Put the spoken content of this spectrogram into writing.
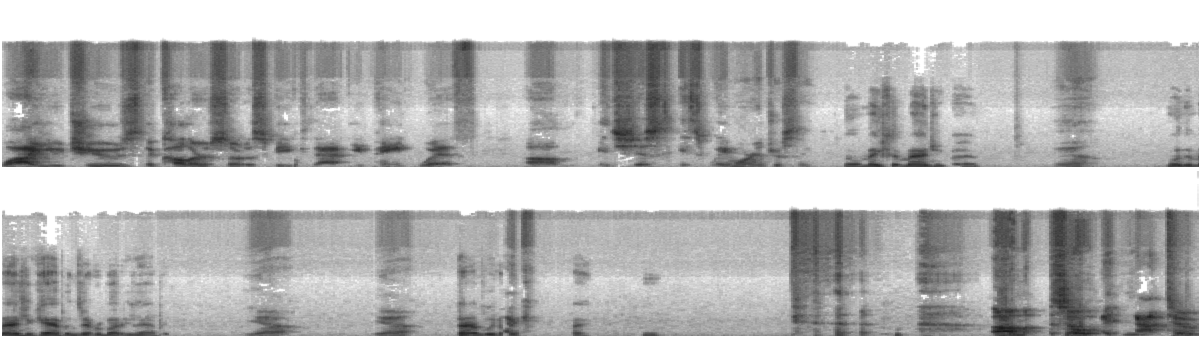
why you choose the colors, so to speak, that you paint with, um, it's just it's way more interesting. So it makes it magic, man. Yeah, When the magic happens, everybody's happy. yeah, yeah. Times we. Like, um, so not to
